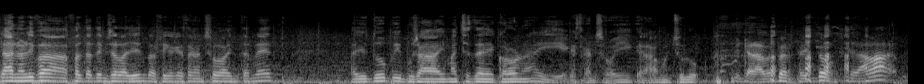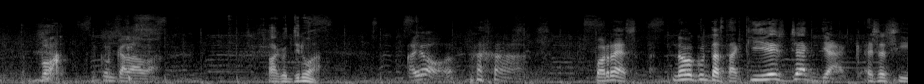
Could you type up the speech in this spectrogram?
Clar, no li fa falta temps a la gent per ficar aquesta cançó a internet, a YouTube, i posar imatges de Corona, i aquesta cançó i quedava molt xulo. Y quedaba perfecto. Quedaba... Buah, con quedava. Va, continua. Allò... pues res, no m'ho contestar. Qui és Jack Jack? És així,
